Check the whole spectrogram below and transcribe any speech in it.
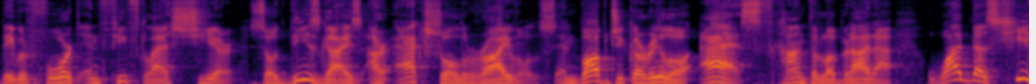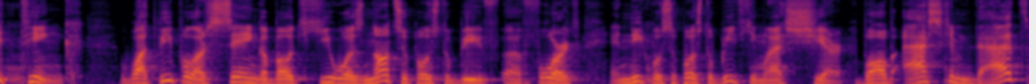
They were fourth and fifth last year. So, these guys are actual rivals. And Bob Cicherillo asked Hunter Labrada, what does he think what people are saying about he was not supposed to be uh, fourth and Nick was supposed to beat him last year. Bob asked him that.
